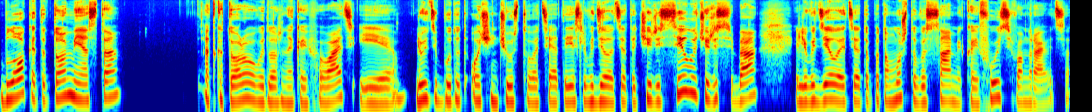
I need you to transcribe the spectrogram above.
блог — это то место, от которого вы должны кайфовать, и люди будут очень чувствовать это. Если вы делаете это через силу, через себя, или вы делаете это потому, что вы сами кайфуете, вам нравится.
